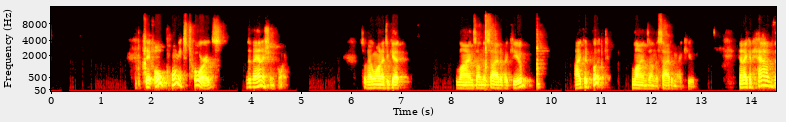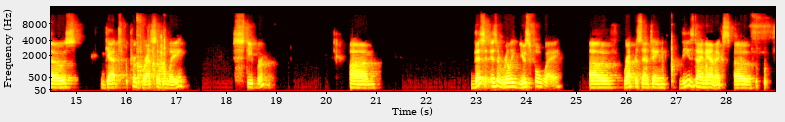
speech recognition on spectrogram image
they all point towards the vanishing point. So if I wanted to get lines on the side of a cube, I could put lines on the side of my cube. And I could have those get progressively steeper. Um, this is a really useful way of representing these dynamics of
